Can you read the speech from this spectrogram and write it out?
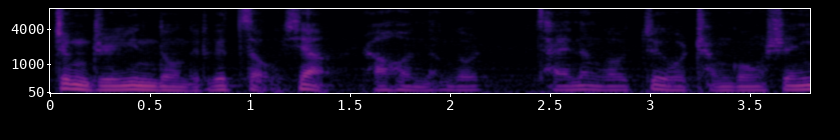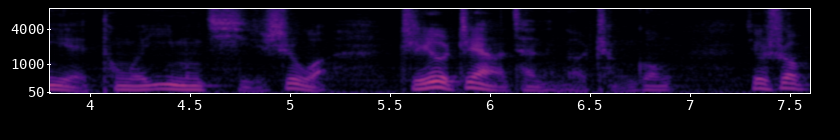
政治运动的这个走向，然后能够。才能够最后成功。深夜通过异梦启示我，只有这样才能够成功。就是说，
